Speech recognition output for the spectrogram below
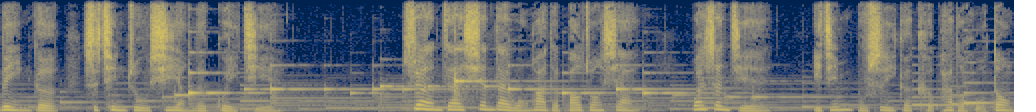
另一个是庆祝西洋的鬼节。虽然在现代文化的包装下，万圣节已经不是一个可怕的活动。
